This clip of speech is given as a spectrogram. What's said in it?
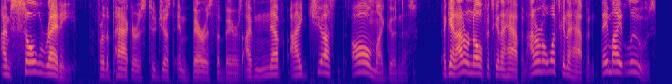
I'm so ready for the Packers to just embarrass the Bears. I've never I just oh my goodness. Again, I don't know if it's going to happen. I don't know what's going to happen. They might lose.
